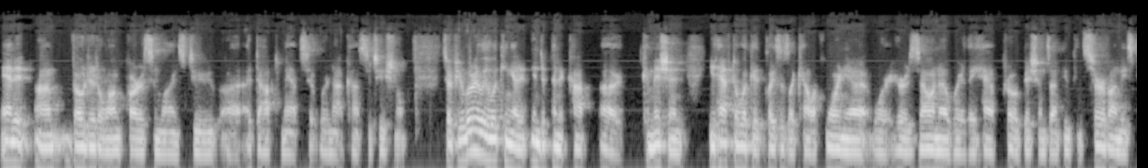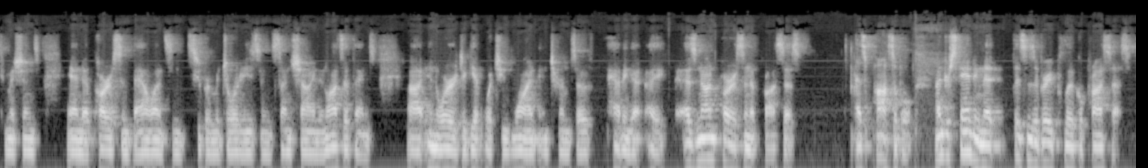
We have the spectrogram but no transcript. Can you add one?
And it um, voted along partisan lines to uh, adopt maps that were not constitutional. So if you're literally looking at an independent comp, uh, commission, you'd have to look at places like California or Arizona, where they have prohibitions on who can serve on these commissions and a partisan balance and supermajorities and sunshine and lots of things uh, in order to get what you want in terms of having a, a as nonpartisan a process as possible, understanding that this is a very political process.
